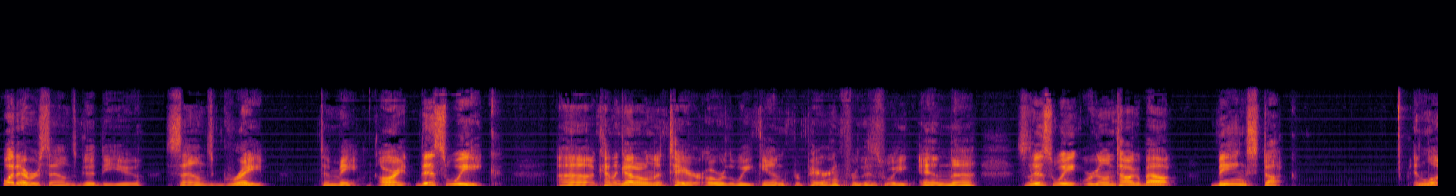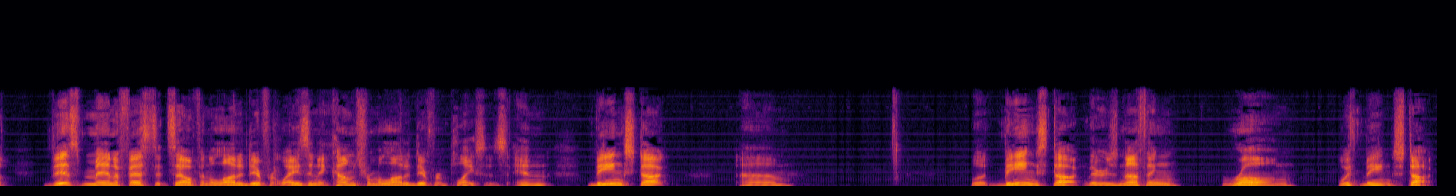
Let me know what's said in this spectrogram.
whatever sounds good to you. Sounds great to me. All right, this week, uh, I kind of got on a tear over the weekend preparing for this week. And uh, so this week, we're going to talk about being stuck. And look, this manifests itself in a lot of different ways, and it comes from a lot of different places. And being stuck, um, Look, being stuck, there is nothing wrong with being stuck.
